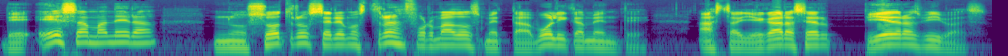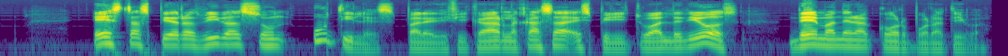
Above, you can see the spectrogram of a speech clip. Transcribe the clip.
De esa manera, nosotros seremos transformados metabólicamente hasta llegar a ser piedras vivas. Estas piedras vivas son útiles para edificar la casa espiritual de Dios de manera corporativa.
